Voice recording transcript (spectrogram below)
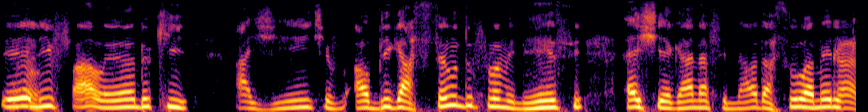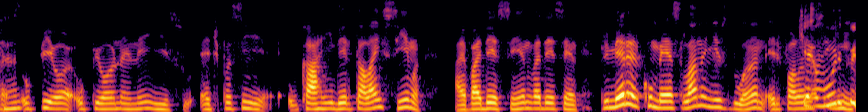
ele falando que a gente, a obrigação do Fluminense é chegar na final da Sul-Americana. Cara, o pior, o pior não é nem isso. É tipo assim, o carrinho dele tá lá em cima, aí vai descendo, vai descendo. Primeiro ele começa lá no início do ano, ele falando que é o, seguinte, único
